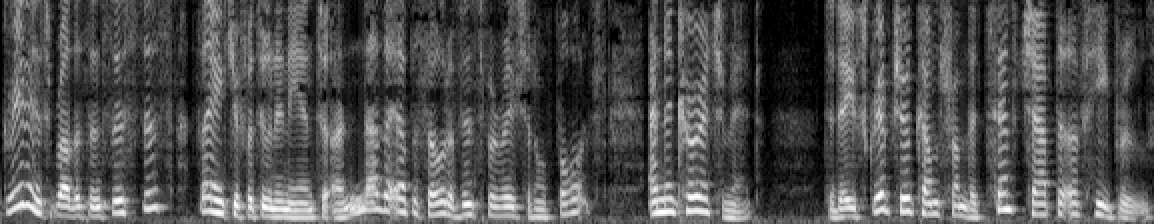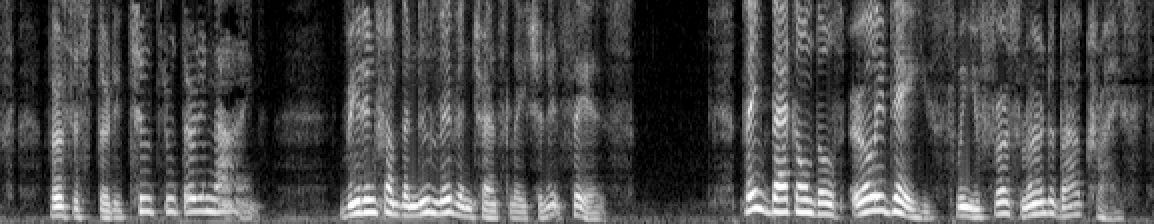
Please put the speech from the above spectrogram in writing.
Greetings, brothers and sisters. Thank you for tuning in to another episode of Inspirational Thoughts and Encouragement. Today's scripture comes from the 10th chapter of Hebrews, verses 32 through 39. Reading from the New Living Translation, it says, Think back on those early days when you first learned about Christ.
